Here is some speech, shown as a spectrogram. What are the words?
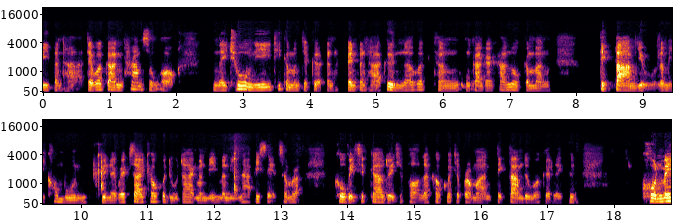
มีปัญหา แต่ว่าการห้ามส่งออก ในช่วงนี้ที่กำลังจะเกิดเป็นปัญหาขึ้น แล้วก็ทางองค์การการค้าโลกกำลังติดตามอยู่ แล้วมีข้อมูลคือในเว็บไซต์เขาก็ดูได้มันมีมันมีหน้าพิเศษสำหรับโควิด -19 โดยเฉพาะแล้วเขาก็จะประมาณติดตามดูว่าเกิดอะไรขึ้น คนไม่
